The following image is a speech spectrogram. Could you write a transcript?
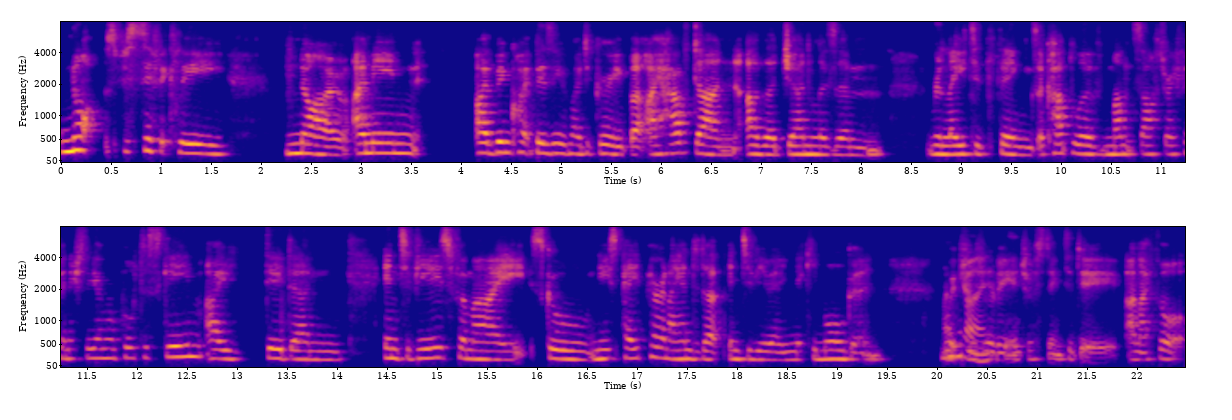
not specifically no, I mean, I've been quite busy with my degree, but I have done other journalism related things. A couple of months after I finished the Young Reporter scheme, I did um, interviews for my school newspaper and I ended up interviewing Nicky Morgan, which was really interesting to do. And I thought,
